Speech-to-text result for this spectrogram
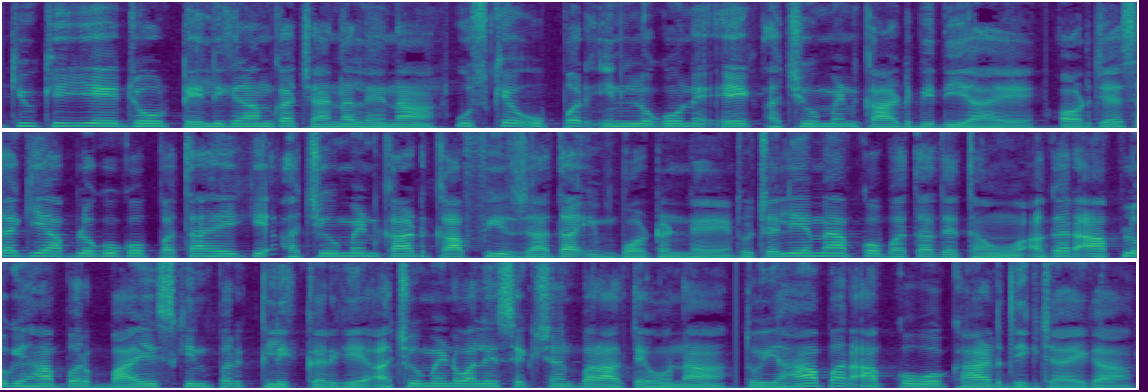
क्योंकि ये जो टेलीग्राम का चैनल है ना, उसके ऊपर इन लोगों ने एक अचीवमेंट कार्ड भी दिया है। और जैसा कि आप लोगों को पता है कि अचीवमेंट कार्ड काफ़ी ज़्यादा इंपॉर्टेंट है। तो चलिए मैं आपको बता देता हूँ, अगर आप लोग यहाँ पर बाई स्किन पर क्लिक करके अचीवमेंट वाले सेक्शन पर आते हो ना तो यहाँ पर आपको वो कार्ड दिख जाएगा।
